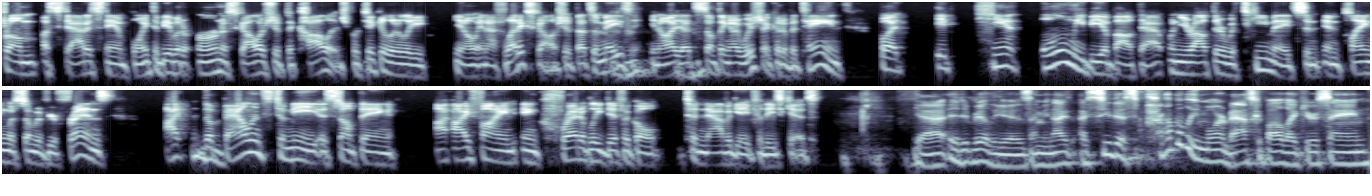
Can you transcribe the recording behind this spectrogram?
from a status standpoint, to be able to earn a scholarship to college, particularly, you know, an athletic scholarship. That's amazing. Mm-hmm. You know, I, that's something I wish I could have attained, but it can't only be about that when you're out there with teammates and, and playing with some of your friends. I the balance to me is something I, I find incredibly difficult to navigate for these kids. Yeah, it, really is. I mean, I, I see this probably more in basketball, like you're saying,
